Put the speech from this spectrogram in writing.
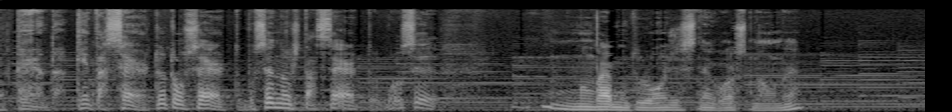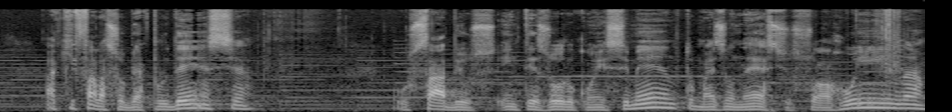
Entenda, quem está certo, eu estou certo, você não está certo, você. Não vai muito longe esse negócio, não, né? Aqui fala sobre a prudência, os sábios em tesouro conhecimento, mas o nécio só ruína.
